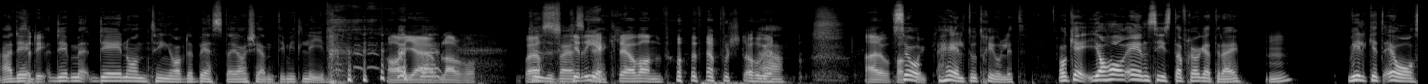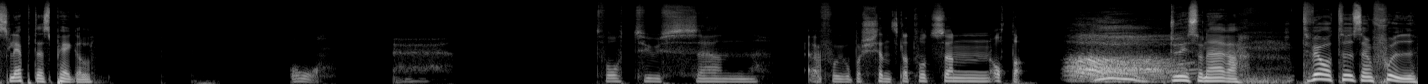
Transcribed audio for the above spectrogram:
Ja, det, det... det- Det, är någonting av det bästa jag har känt i mitt liv. Ja jävlar vad, vad jag vad jag skrek skrek. när jag vann den första gången. Ja. Nej, det var fan Så, sjukt. helt otroligt. Okej, jag har en sista fråga till dig. Mm. Vilket år släpptes Peggle? Åh. Eh, 2000... Jag får gå på känsla. 2008. Du är så nära. 2007.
